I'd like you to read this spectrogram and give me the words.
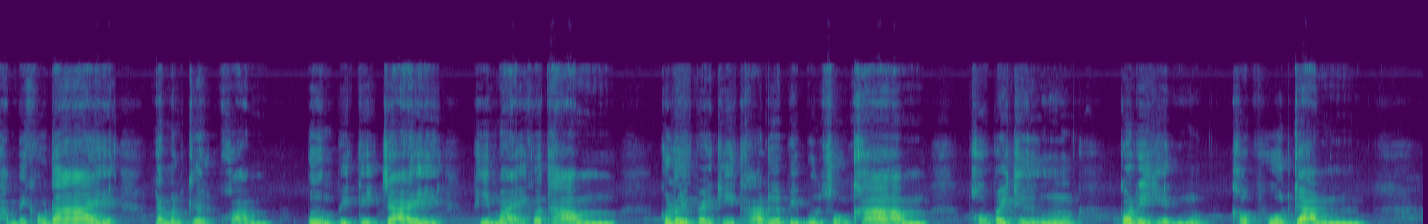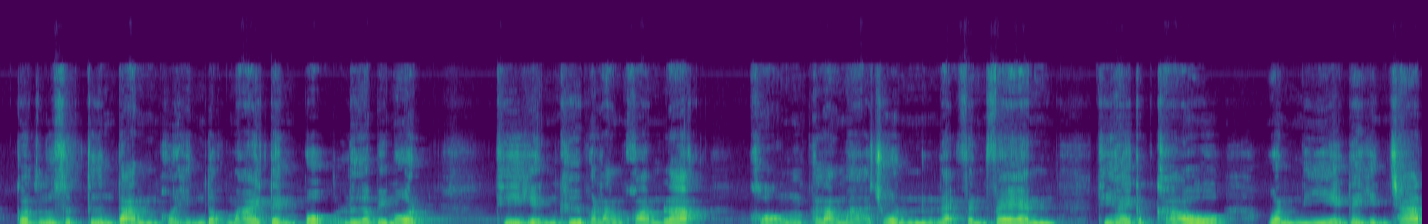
ทำให้เขาได้ และมันเกิดความปลื้มปิติใจ พี่ใหม่ก็ทำก็เลยไปที่ท่าเรือพิบูลสงคราม พอไปถึงก็ได้เห็นเขาพูดกัน ก็รู้สึกตื้นตันเพราะเห็นดอกไม้เต็มโป๊ะเรือไปหมด ที่เห็นคือพลังความรักของพลังมหาชนและแฟนๆที่ให้กับเขา วันนี้ได้เห็นชัด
